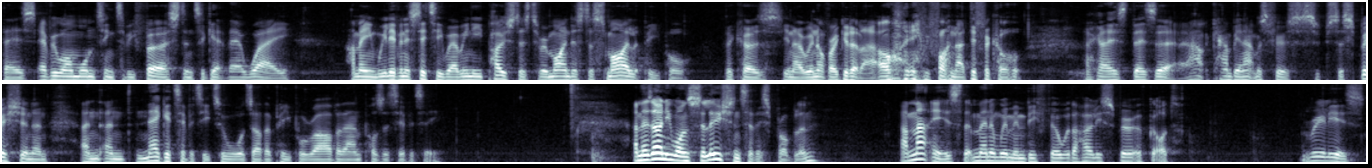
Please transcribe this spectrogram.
there's everyone wanting to be first and to get their way. I mean, we live in a city where we need posters to remind us to smile at people because you know we're not very good at that. Oh, we find that difficult. Okay, there's, there's a can be an atmosphere of suspicion and, and, and negativity towards other people rather than positivity. And there's only one solution to this problem, and that is that men and women be filled with the Holy Spirit of God. It really is.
